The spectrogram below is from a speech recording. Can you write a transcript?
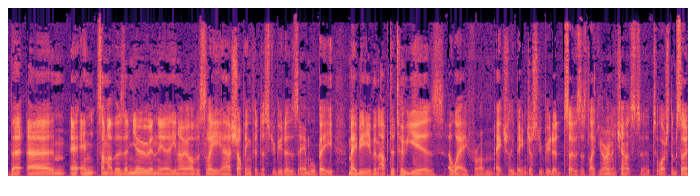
but um, a- and some others are new, and they're you know obviously uh, shopping for distributors, and will be maybe even up to two years away from actually being distributed. So this is like your only chance to to watch them. So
